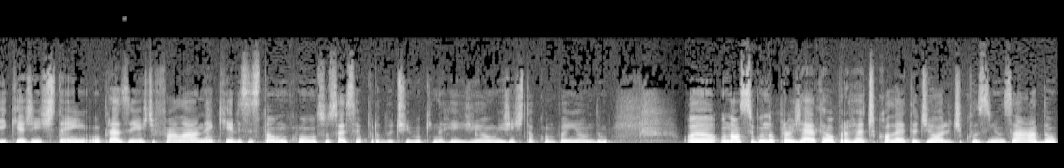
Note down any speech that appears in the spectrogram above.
e que a gente tem o prazer de falar, né, que eles estão com sucesso reprodutivo aqui na região e a gente está acompanhando. Uh, o nosso segundo projeto é o projeto de coleta de óleo de cozinha usado,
